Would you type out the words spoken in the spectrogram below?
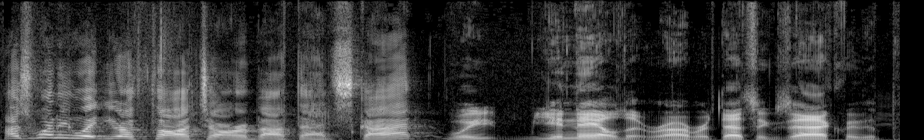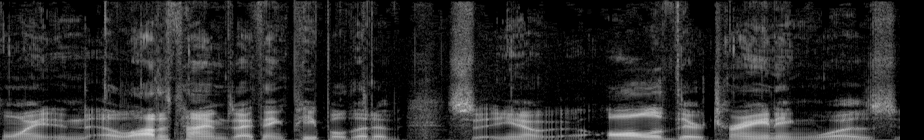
I was wondering what your thoughts are about that, Scott. Well, you nailed it, Robert. That's exactly the point. And a lot of times, I think people that have, you know, all of their training was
